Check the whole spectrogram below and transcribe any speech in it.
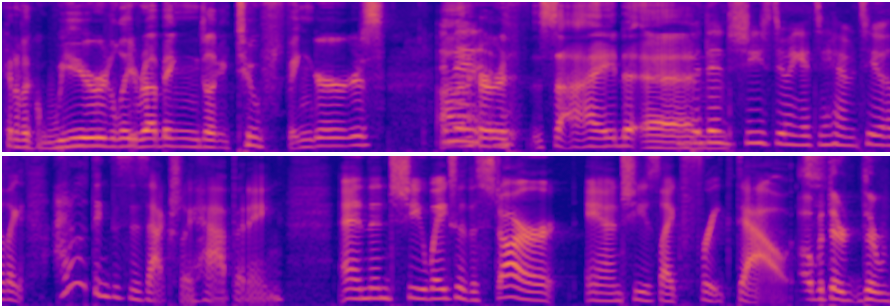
kind of like weirdly rubbing like two fingers And on then- her th- side. And But then she's doing it to him too. I was like, I don't think this is actually happening. And then she wakes at the start and she's like freaked out. oh, but they're they're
